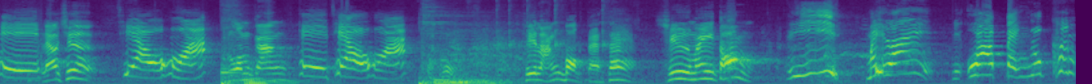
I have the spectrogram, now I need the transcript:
ชีแล้วชื่อเฉียวหัวรวมกลางที่เฉียวหัว ทีหลังบอกแต่แท้ชื่อไม่ต้อง อีไม่ไล่นี่อ้วเป็นลูกครึ่ง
